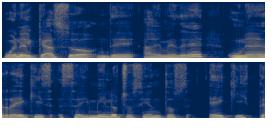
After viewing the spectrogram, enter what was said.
o en el caso de AMD una RX 6800 XT.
